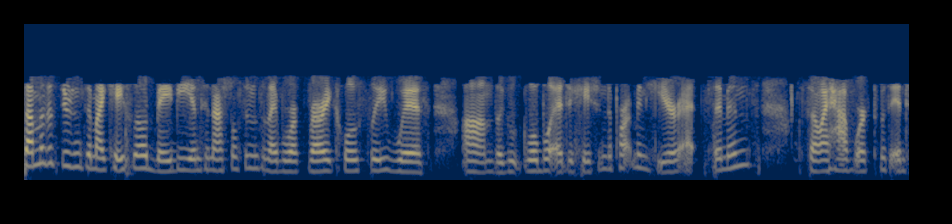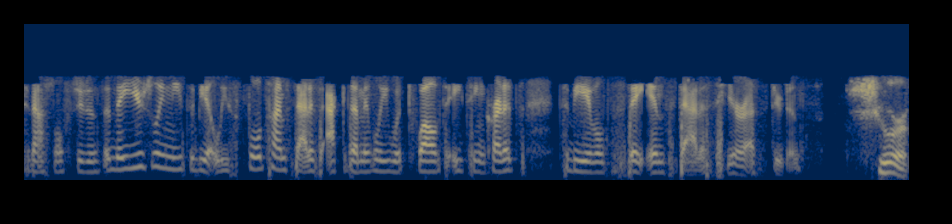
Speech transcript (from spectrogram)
Some of the students in my caseload may be international students, and I've worked very closely with um, the Global Education Department here at Simmons. So I have worked with international students, and they usually need to be at least full time status academically with 12 to 18 credits to be able to stay in status here as students. Sure.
